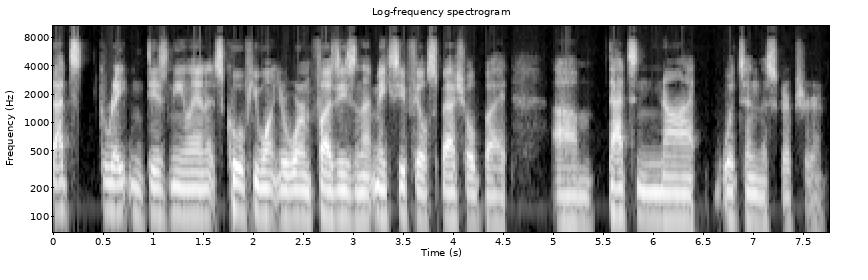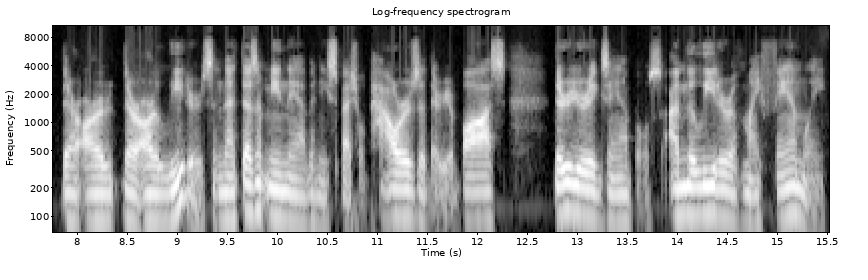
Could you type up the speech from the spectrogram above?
that's great in Disneyland. It's cool if you want your warm fuzzies and that makes you feel special, but um, that's not what's in the scripture. There are there are leaders, and that doesn't mean they have any special powers or they're your boss. They're your examples. I'm the leader of my family.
